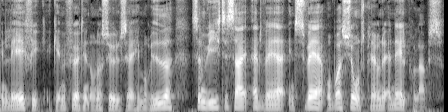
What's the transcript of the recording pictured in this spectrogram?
En læge fik gennemført en undersøgelse af hemorrider, som viste sig at være en svær operationskrævende analprolaps.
